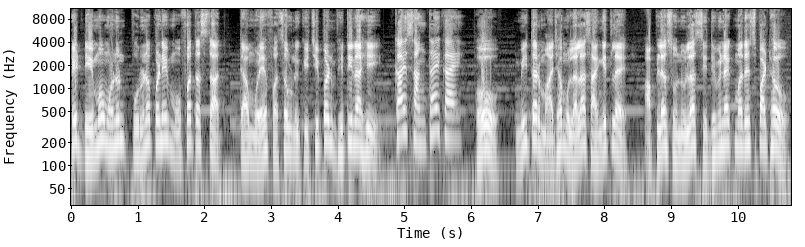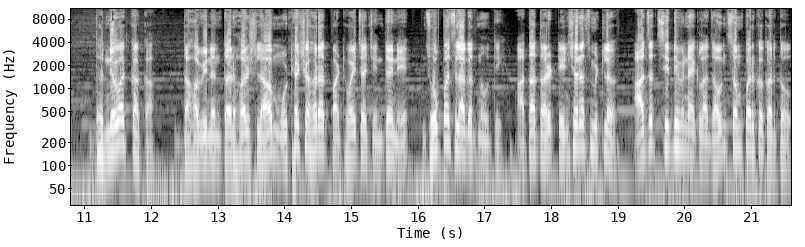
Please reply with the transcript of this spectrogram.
हे डेमो म्हणून पूर्णपणे मोफत असतात. त्यामुळे फसवणुकीची पण भीती नाही. काय सांगताय काय? हो मी तर माझ्या मुलाला सांगितलंय. आपल्या सोनूला सिद्धिविनायक मध्येच पाठव. धन्यवाद काका. दहावी नंतर हर्षला मोठ्या शहरात पाठवायच्या चिंतेने झोपच लागत नव्हती. आता तर टेन्शनच मिटलं. आजच सिद्धिविनायकला जाऊन संपर्क करतो.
